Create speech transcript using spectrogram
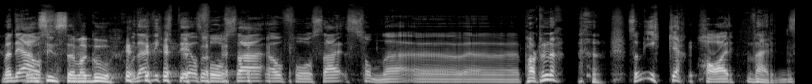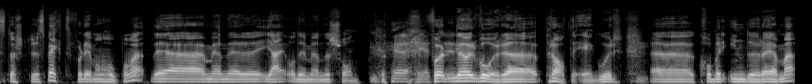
Men det er Den også- syns jeg var god. Og det er viktig å få seg, å få seg sånne uh, partnere som ikke har verdens største respekt for det man holder på med. Det mener jeg, og det mener Sean. For når våre prateegoer uh, kommer inn døra hjemme,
